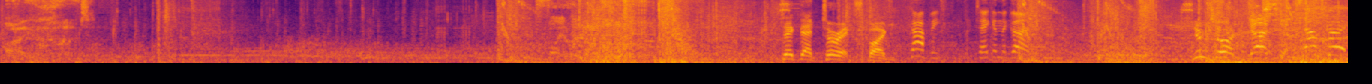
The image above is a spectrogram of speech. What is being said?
I hunt. Take that turret, Spartan. Copy. Taking the gun. New target. Gotcha. Sounds good.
